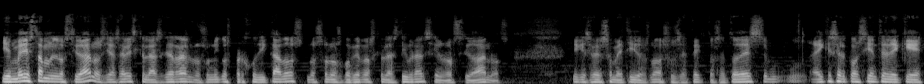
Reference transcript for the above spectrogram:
Y en medio están los ciudadanos. Ya sabéis que las guerras, los únicos perjudicados no son los gobiernos que las libran, sino los ciudadanos y que se ven sometidos ¿no? a sus efectos. Entonces, hay que ser consciente de que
